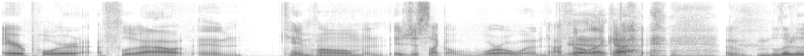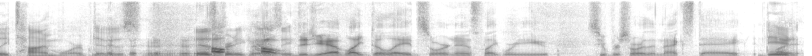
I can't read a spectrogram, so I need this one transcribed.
airport. I flew out and came home, and it was just like a whirlwind. I felt like I literally time warped. It was it was How- pretty how- crazy. did you have like delayed soreness? Like, were you super sore the next day? dude Like-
